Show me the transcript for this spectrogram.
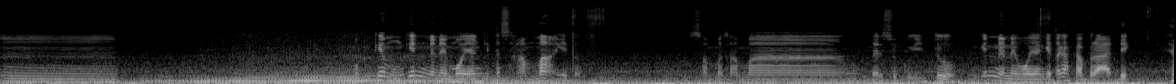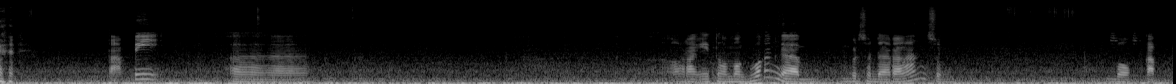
hmm, oke okay, mungkin nenek moyang kita sama gitu. Sama-sama dari suku itu. Mungkin nenek moyang kita kakak beradik. Tapi uh, orang itu sama gue kan nggak bersaudara langsung. Bokap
